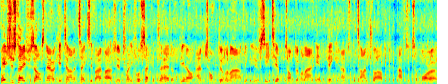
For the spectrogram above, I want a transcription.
Here's your stage results. Nairo Quintana takes it by a margin of 24 seconds ahead of Pinot and Tom Dumoulin. I think you'll see Tom Dumoulin in pink after the time trial after tomorrow.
